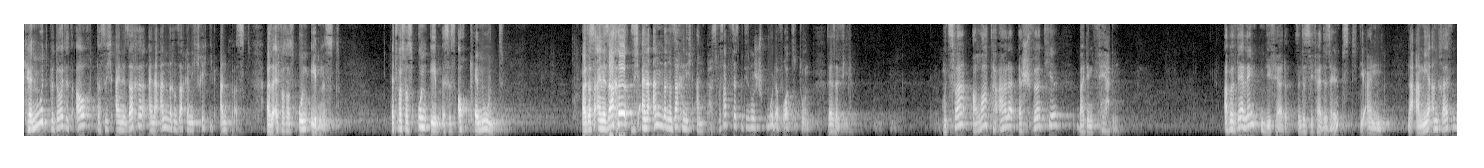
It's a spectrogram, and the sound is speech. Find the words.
Kenut bedeutet auch, dass sich eine Sache einer anderen Sache nicht richtig anpasst. Also etwas, was uneben ist. Etwas, was uneben ist, ist auch Kenut. Also dass eine Sache sich einer anderen Sache nicht anpasst. Was hat es jetzt mit diesem Schwur davor zu tun? Sehr, sehr viel. Und zwar, Allah Ta'ala, er schwört hier bei den Pferden. Aber wer lenkt denn die Pferde? Sind es die Pferde selbst, die einen, eine Armee angreifen?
